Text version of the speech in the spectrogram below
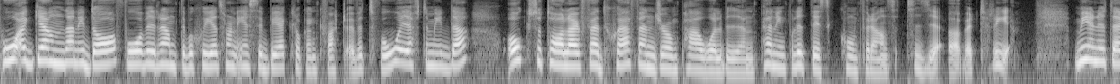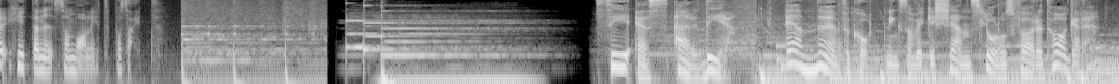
På agendan idag får vi räntebesked från ECB klockan kvart över två i eftermiddag och så talar Fed-chefen Jerome Powell vid en penningpolitisk konferens tio över tre. Mer nyheter hittar ni som vanligt på sajt. CSRD, ännu en förkortning som väcker känslor hos företagare.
